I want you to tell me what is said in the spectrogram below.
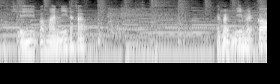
โอเค ประมาณนี้นะครับ แต่แบบนี้มันก็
